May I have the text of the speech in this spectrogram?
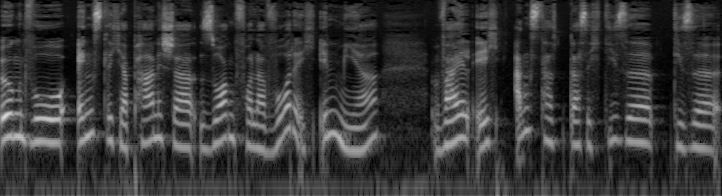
irgendwo ängstlicher, panischer, sorgenvoller wurde ich in mir, weil ich Angst hatte, dass ich diese, diese,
